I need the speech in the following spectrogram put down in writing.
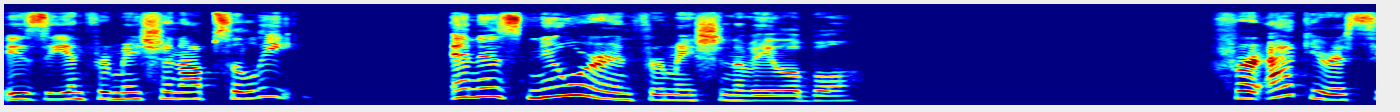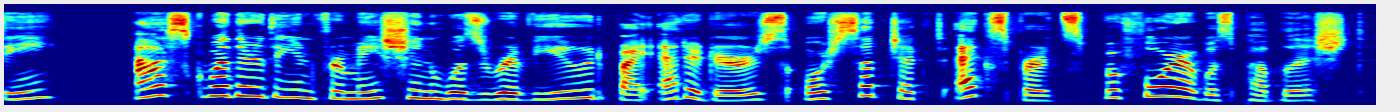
Is the information obsolete? And is newer information available? For accuracy, ask whether the information was reviewed by editors or subject experts before it was published.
